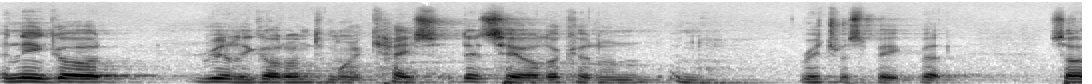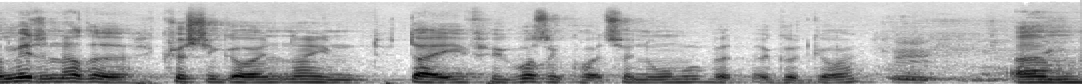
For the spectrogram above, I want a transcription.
and then God really got onto my case. That's how I look at it in, in retrospect. But so I met another Christian guy named Dave, who wasn't quite so normal, but a good guy. Um,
